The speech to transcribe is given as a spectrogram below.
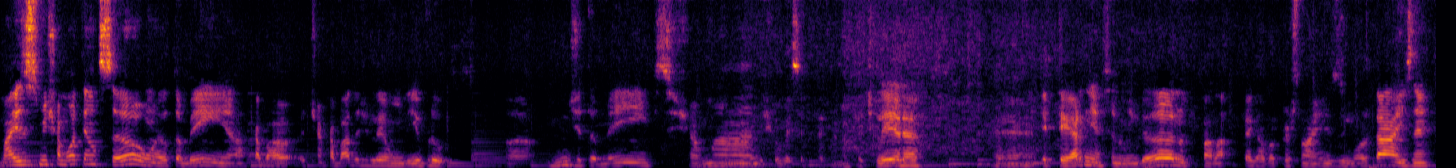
Mas me chamou a atenção, eu também acabava, eu tinha acabado de ler um livro uh, indie também, que se chama, deixa eu ver se ele tá aqui na prateleira, é, Eternia, se não me engano, que fala, pegava personagens imortais, né?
